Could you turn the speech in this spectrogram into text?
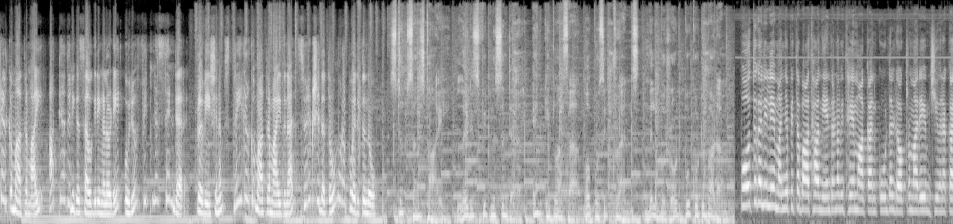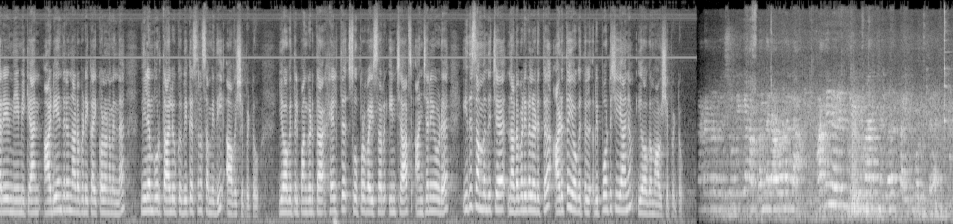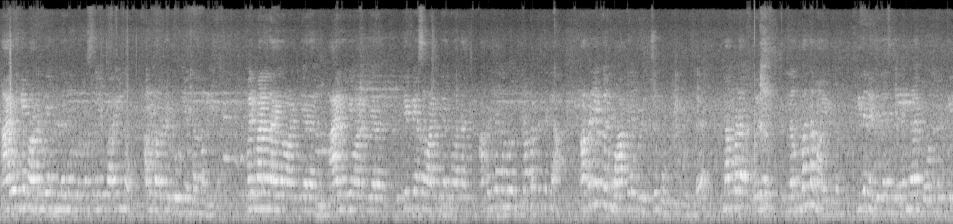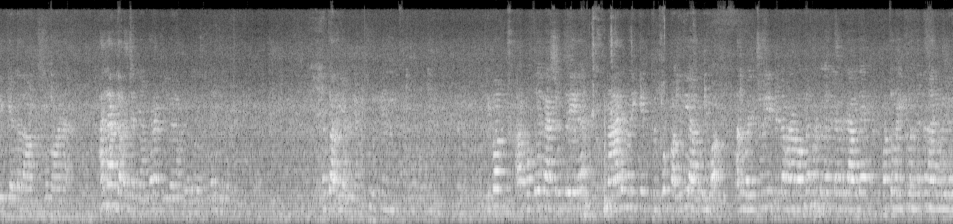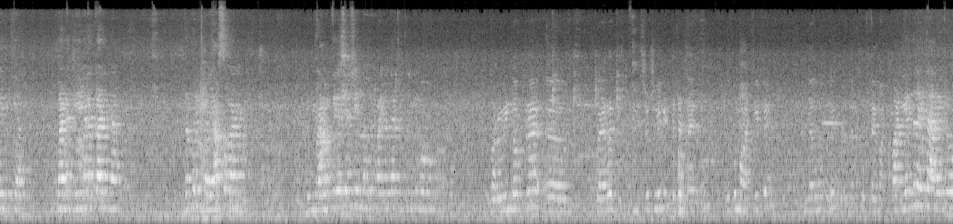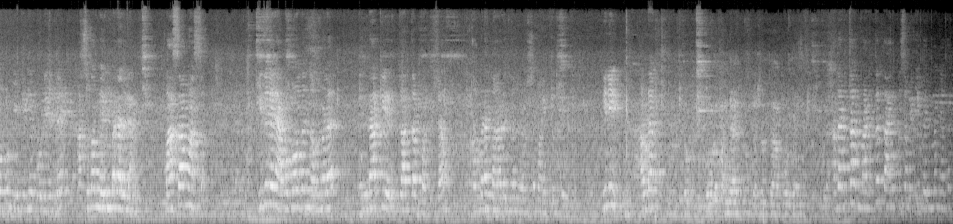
സ്ത്രീകൾക്ക് മാത്രമായി അത്യാധുനിക സൗകര്യങ്ങളോടെ ഒരു ഫിറ്റ്നസ് സെന്റർ പ്രവേശനം സ്ത്രീകൾക്ക് മാത്രമായതിനാൽ സുരക്ഷിതത്വവും ഉറപ്പുവരുത്തുന്നു. Steps and Style fitness centre N K plaza opposite trans Nilambur road Pookkottupadam പോത്തുകല്ലിലെ മഞ്ഞപ്പിത്ത ബാധ നിയന്ത്രണ വിധേയമാക്കാൻ കൂടുതൽ ഡോക്ടർമാരെയും ജീവനക്കാരെയും നിയമിക്കാൻ അടിയന്തര നടപടി കൈക്കൊള്ളണമെന്ന് നിലമ്പൂർ താലൂക്ക് വികസന സമിതി ആവശ്യപ്പെട്ടു. യോഗത്തിൽ പങ്കെടുത്ത ഹെൽത്ത് സൂപ്പർവൈസർ ഇൻചാർജ് അഞ്ജനയോട് ഇത് സംബന്ധിച്ച് നടപടികളെടുത്ത് അടുത്ത യോഗത്തിൽ റിപ്പോർട്ട് ചെയ്യാനും യോഗം ആവശ്യപ്പെട്ടു. അതിനൊരു തീരുമാനം നിങ്ങൾ കൈക്കൊടുത്ത് ആരോഗ്യ വാളണ്ടിയറുണ്ടെന്ന് കുടുംബശ്രീ പറയുന്നു. അത് അവരുടെ ഡ്യൂട്ടി എന്താണെന്ന് അറിയില്ല. വരുമാനദായക വാളണ്ടിയർ ആരോഗ്യ വാളണ്ടിയർ വിദ്യാഭ്യാസ വാളണ്ടിയർ എന്ന് പറഞ്ഞാൽ അവരെ നമ്മൾ ഒതുക്കാൻ പറ്റത്തില്ല. അവരെയൊക്കെ ഒരു വാക്കിൽ വിളിച്ചു കൂട്ടിക്കൊണ്ട് നമ്മൾ ഒരു നിർബന്ധമായിട്ടും ഇതിനെതിരെ ജനങ്ങളെ ബോധവൽക്കരിക്കേണ്ടത് ആവശ്യമാണ്. അല്ലാത്ത പക്ഷേ ഞങ്ങളുടെ ജീവനം ഇതിനെ നിങ്ങൾക്കറിയാം ഇപ്പം പുത്തൂർ ആശുപത്രിയിൽ നാല് മണിക്ക് ട്രിപ്പ് പകുതിയാകുമ്പോൾ അത് വലിച്ചൂരി ഇട്ടിട്ടാണ് ഡോക്ടറെ കൊണ്ട് അവർ രാവിലെ പത്ത് മണിക്ക് വന്നിട്ട് നാല് മണി വരെ ഇരിക്കുക. വേണ്ട ജീവനക്കാരന് ഇതൊക്കെ ഒരു പ്രയാസമാണ്. ഡോക്ടറെ വേറെ ഇൻസ്റ്റിറ്റ്യൂഷനിലേക്ക് ഇട്ടിട്ടുണ്ടായിരുന്നു. അതിപ്പോ മാറ്റിയിട്ട് അടിയന്തരമായിട്ട് ആരോഗ്യവകുപ്പ് മീറ്റിംഗ് കൂടിയിട്ട് അസുഖം വരുമ്പോഴല്ല മാസാമാസം ഇതിനൊരു അവബോധം നമ്മൾ ഉണ്ടാക്കിയെടുക്കാത്ത പക്ഷം നമ്മുടെ നാട് ഇന്ന് മോശമായിട്ട് പോകും. ഇനി അവിടെ അതടുത്ത താലൂക്ക് സഭയ്ക്ക്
